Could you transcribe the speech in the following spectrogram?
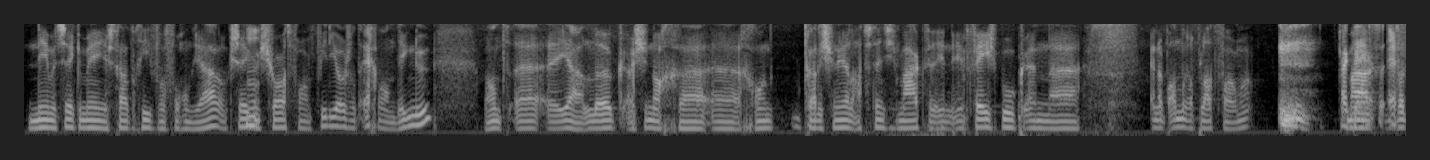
neem het zeker mee in je strategie voor volgend jaar. Ook zeker Hm. short-form video's, wat echt wel een ding nu. Want eh, eh, ja, leuk als je nog gewoon traditionele advertenties maakte in, in Facebook en, en op andere platformen. Maar echt, echt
